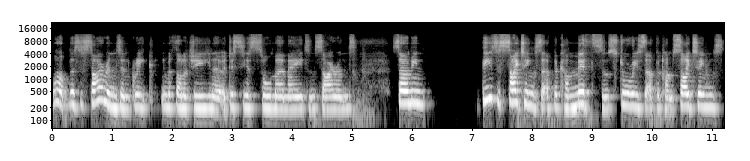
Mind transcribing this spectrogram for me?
well, there's the sirens in Greek mythology, you know, Odysseus saw mermaids and sirens. So, I mean, these are sightings that have become myths and stories that have become sightings.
